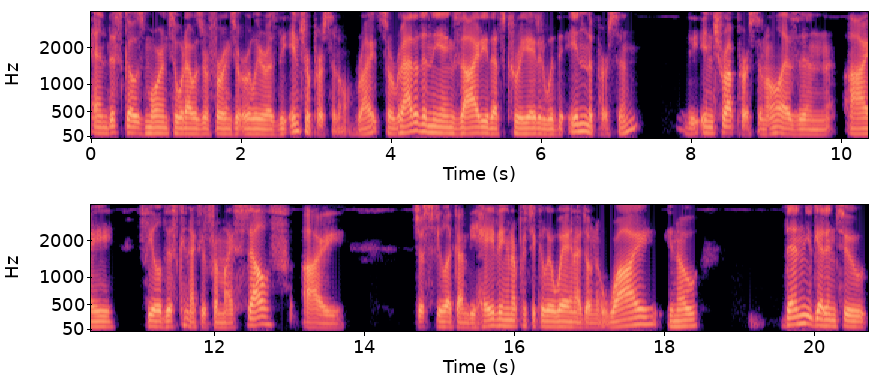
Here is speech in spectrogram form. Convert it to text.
And this goes more into what I was referring to earlier as the interpersonal, right? So rather than the anxiety that's created within the person, the intrapersonal, as in I feel disconnected from myself. I just feel like I'm behaving in a particular way and I don't know why, you know. Then you get into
